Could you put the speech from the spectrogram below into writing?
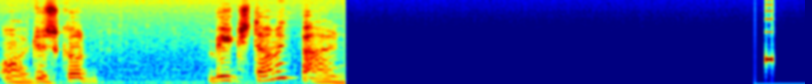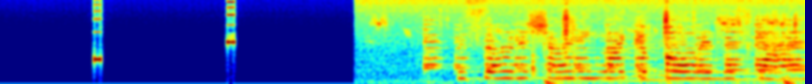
I've just got big stomach bone. The sun is shining like a ball in the sky.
